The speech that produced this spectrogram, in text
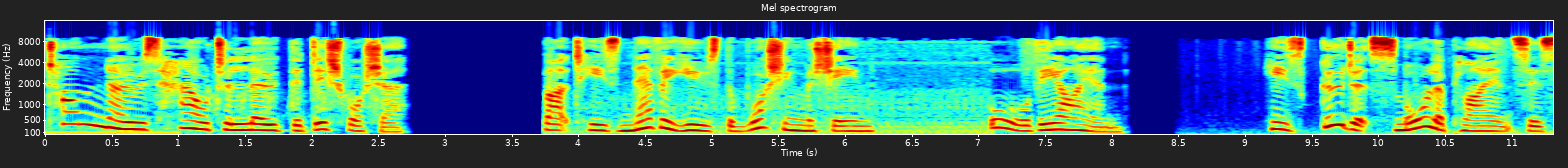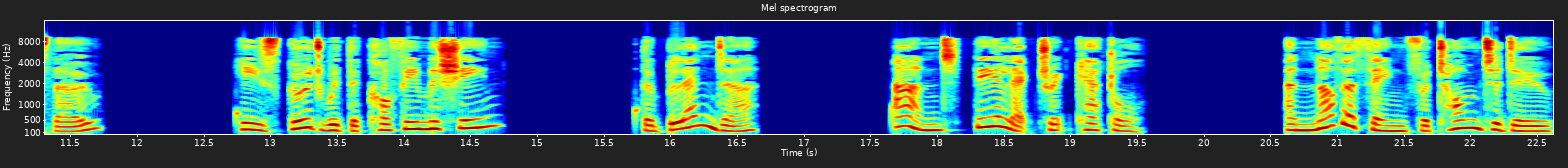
Tom knows how to load the dishwasher, but he's never used the washing machine or the iron. He's good at small appliances though. He's good with the coffee machine, the blender, and the electric kettle. Another thing for Tom to do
